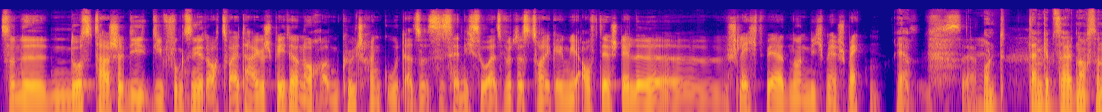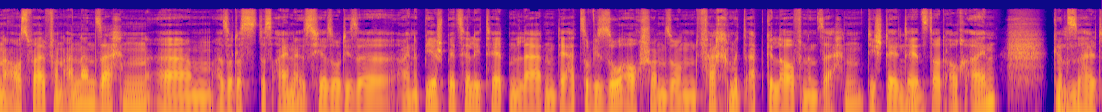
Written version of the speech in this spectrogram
so eine Nusstasche, die, die funktioniert auch zwei Tage später noch am Kühlschrank gut. Also es ist ja nicht so, als würde das Zeug irgendwie auf der Stelle äh, schlecht werden und nicht mehr schmecken. Ja. Ist, äh und dann gibt es halt noch so eine Auswahl von anderen Sachen. Ähm, also das, das eine ist hier so diese eine Bierspezialitätenladen, der hat sowieso auch schon so ein Fach mit abgelaufenen Sachen. Die stellt mhm. er jetzt dort auch ein. Kannst mhm. du halt,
